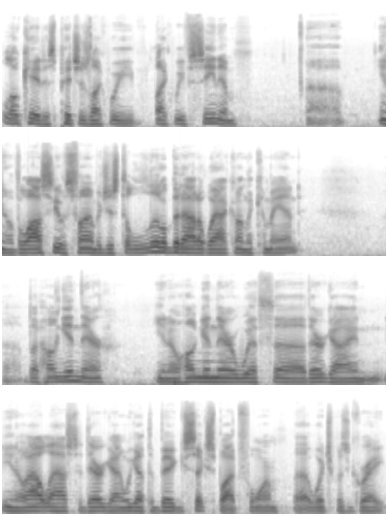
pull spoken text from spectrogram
locate his pitches like we like we've seen him. Uh, you know, velocity was fine, but just a little bit out of whack on the command. Uh, but hung in there, you know, hung in there with uh, their guy, and you know, outlasted their guy, and we got the big six spot for him, uh, which was great.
